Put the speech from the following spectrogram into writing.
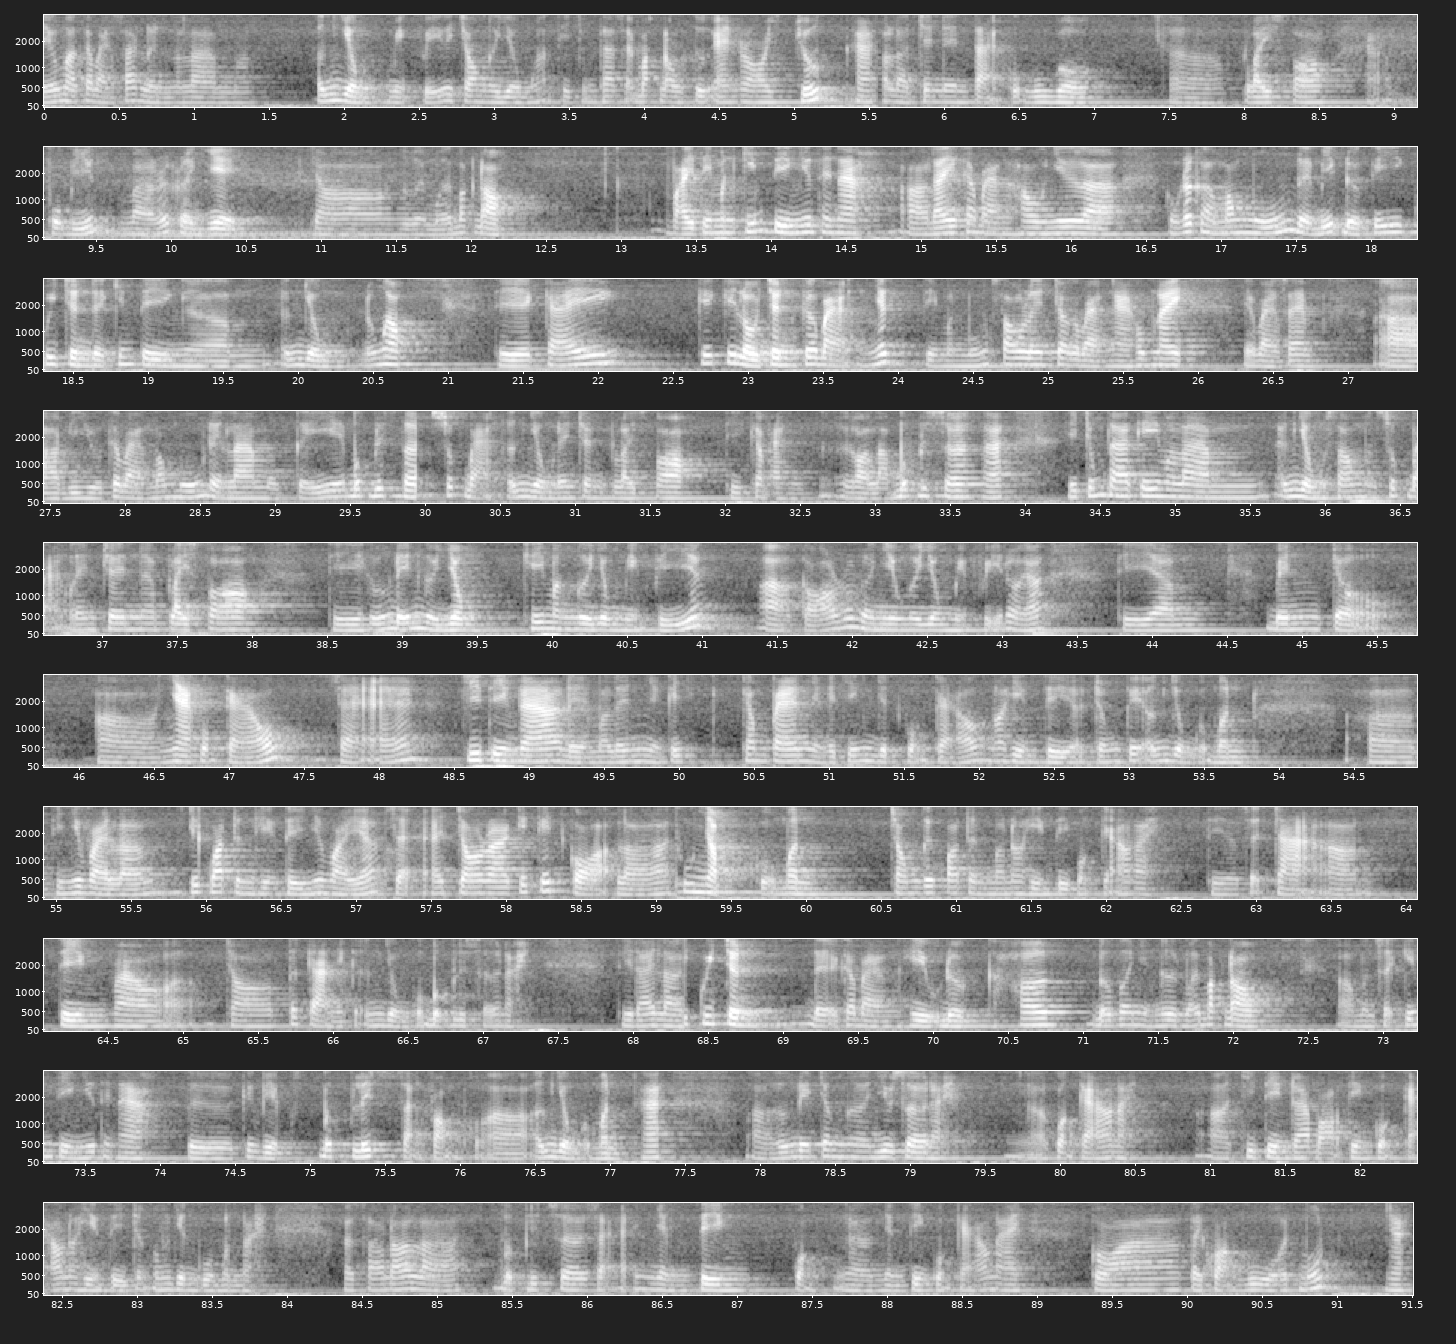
nếu mà các bạn xác định làm ứng dụng miễn phí cho người dùng á, thì chúng ta sẽ bắt đầu từ Android trước ha. Đó là trên nền tảng của Google uh, Play Store. Uh, phổ biến và rất là dễ cho người mới bắt đầu. Vậy thì mình kiếm tiền như thế nào? Ở đây các bạn hầu như là cũng rất là mong muốn để biết được cái quy trình để kiếm tiền uh, ứng dụng đúng không? Thì cái cái cái lộ trình cơ bản nhất thì mình muốn sâu lên cho các bạn ngày hôm nay. Thì các bạn xem à, ví dụ các bạn mong muốn để làm một cái publisher xuất bản ứng dụng lên trên Play Store thì các bạn gọi là publisher ha. Thì chúng ta khi mà làm ứng dụng xong mình xuất bản lên trên à, Play Store thì hướng đến người dùng. Khi mà người dùng miễn phí à, có rất là nhiều người dùng miễn phí rồi á thì um, bên chỗ uh, nhà quảng cáo sẽ chi tiền ra để mà lên những cái campaign những cái chiến dịch quảng cáo nó hiển thị ở trong cái ứng dụng của mình à, thì như vậy là cái quá trình hiển thị như vậy á, sẽ cho ra cái kết quả là thu nhập của mình trong cái quá trình mà nó hiển thị quảng cáo này. Thì sẽ trả uh, tiền vào ờ, cho tất cả những cái ứng dụng của publisher này. Thì đây là cái quy trình để các bạn hiểu được hơn đối với những người mới bắt đầu uh, mình sẽ kiếm tiền như thế nào từ cái việc publish sản phẩm của uh, ứng dụng của mình ha. Uh, hướng đến cho user này uh, quảng cáo này. Uh, chi tiền ra bỏ tiền quảng cáo nó hiển thị trong ứng dụng của mình này và sau đó là publisher sẽ nhận tiền quảng ờ, nhận tiền quảng cáo này qua tài khoản Google AdMods nha.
